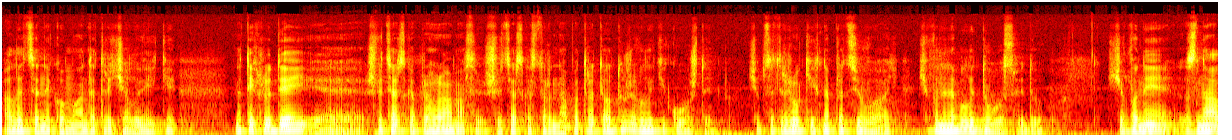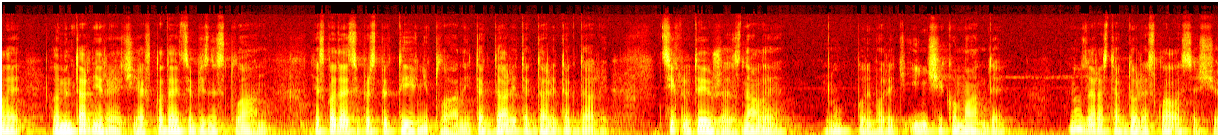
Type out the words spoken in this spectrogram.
Але це не команда три чоловіки. На тих людей е, швейцарська програма, швейцарська сторона потратила дуже великі кошти, щоб за три роки їх напрацювати, щоб вони набули досвіду, щоб вони знали елементарні речі, як складається бізнес-план, як складаються перспективні плани і так далі. і так далі, і так далі. Цих людей вже знали, ну, будемо говорити, інші команди. Ну, зараз так доля склалася, що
